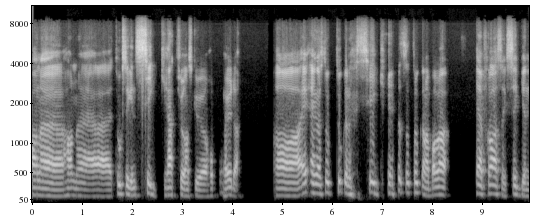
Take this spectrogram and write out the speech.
Han, uh, han tok seg en sigg rett før han skulle hoppe høyde. Uh, en, en gang tok, tok han en sigg, så tok han bare hev fra seg siggen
